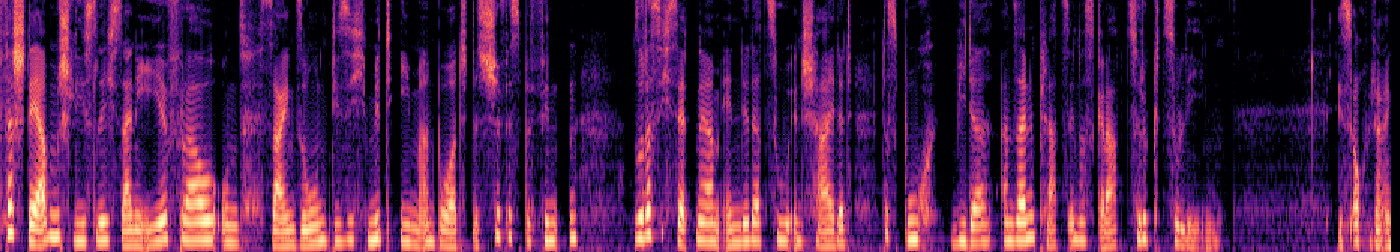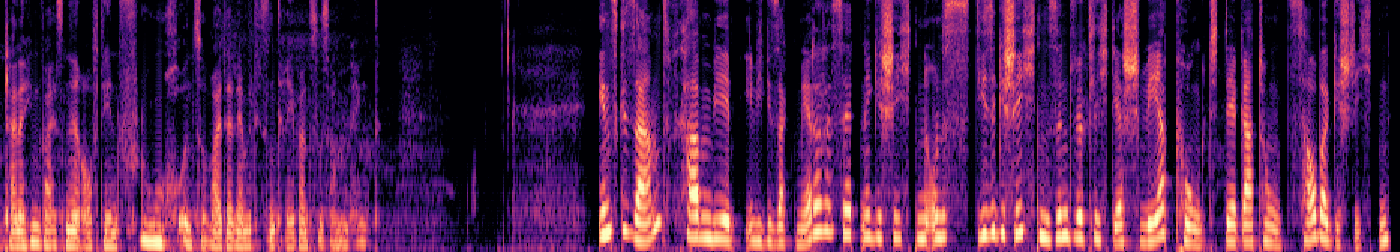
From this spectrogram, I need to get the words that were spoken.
versterben schließlich seine Ehefrau und sein Sohn, die sich mit ihm an Bord des Schiffes befinden, sodass sich Setne am Ende dazu entscheidet, das Buch wieder an seinen Platz in das Grab zurückzulegen. Ist auch wieder ein kleiner Hinweis ne, auf den Fluch und so weiter, der mit diesen Gräbern zusammenhängt. Insgesamt haben wir, wie gesagt, mehrere Setne-Geschichten und es, diese Geschichten sind wirklich der Schwerpunkt der Gattung Zaubergeschichten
